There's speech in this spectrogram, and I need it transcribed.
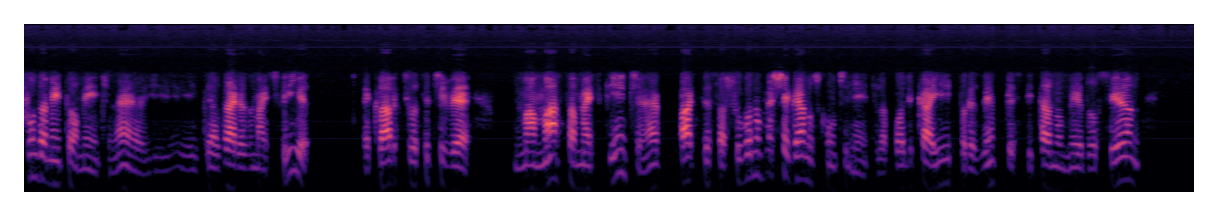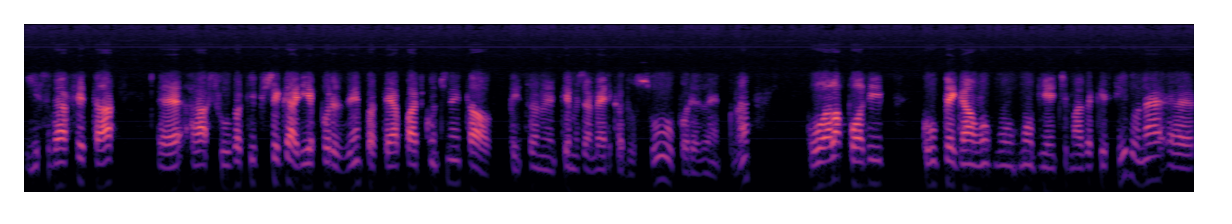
fundamentalmente, né, e, das áreas mais frias, é claro que se você tiver uma massa mais quente, né, parte dessa chuva não vai chegar nos continentes. Ela pode cair, por exemplo, precipitar no meio do oceano, e isso vai afetar é, a chuva que chegaria, por exemplo, até a parte continental, pensando em termos de América do Sul, por exemplo, né? Ou ela pode, como pegar um, um ambiente mais aquecido, né, é,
